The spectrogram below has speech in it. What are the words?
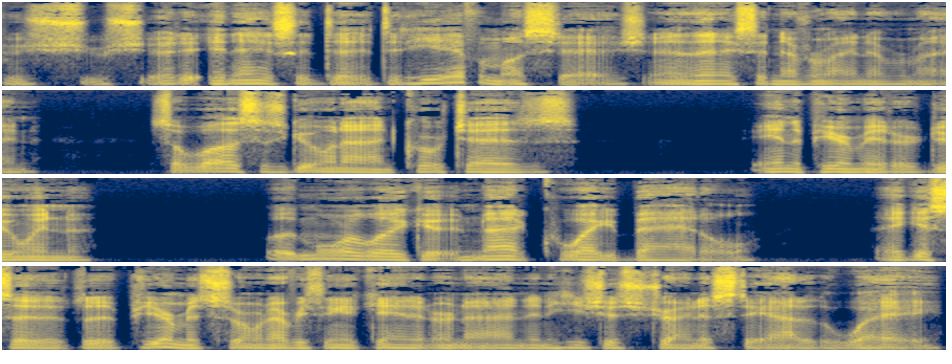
and I said, did he have a mustache? And then I said, never mind, never mind. So while this is going on, Cortez and the pyramid are doing more like a not quite battle. I guess the, the pyramid's throwing everything it can at Hernan, and he's just trying to stay out of the way.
